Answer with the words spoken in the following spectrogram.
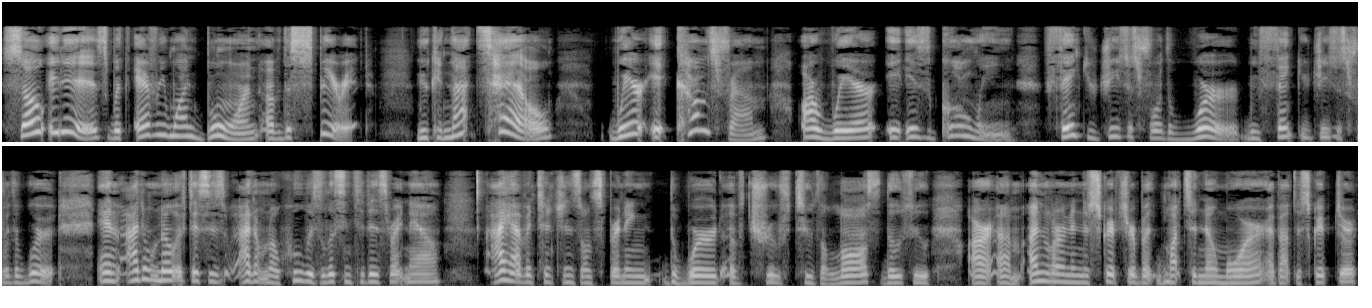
So it is with everyone born of the Spirit. You cannot tell where it comes from or where it is going. Thank you, Jesus, for the word. We thank you, Jesus, for the word. And I don't know if this is, I don't know who is listening to this right now. I have intentions on spreading the word of truth to the lost, those who are um, unlearned in the scripture but want to know more about the scripture.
